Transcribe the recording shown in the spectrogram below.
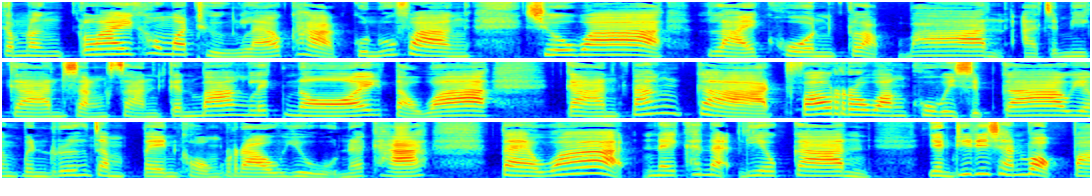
กำลังใกล้เข้ามาถึงแล้วค่ะ คุณผู้ฟัง เชื่อว่าหลายคนกลับบ้าน อาจจะมีการสังสรรค์กันบ้างเล็กน้อย แต่ว่าการตั้งกาดเฝ้าระวังโควิด -19 ยังเป็นเรื่องจำเป็นของเราอยู่นะคะ แต่ว่าในขณะเดียวกัน อย่างที่ดิฉันบอกไป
